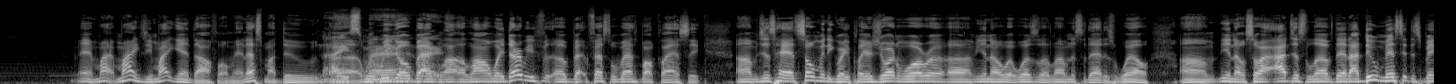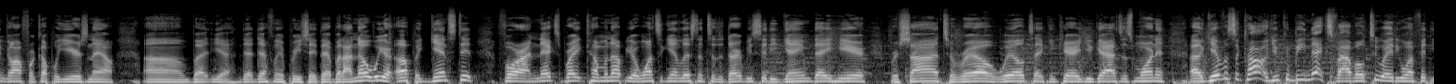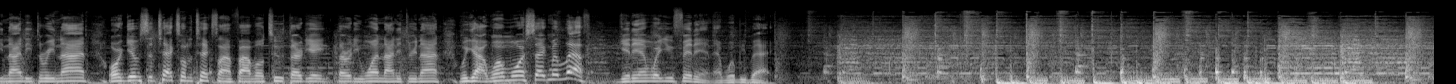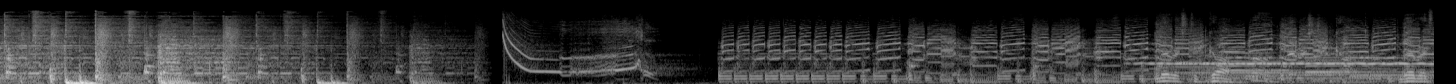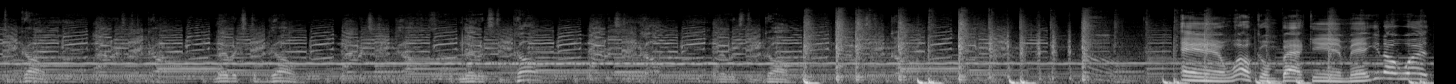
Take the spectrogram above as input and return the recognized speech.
Man, Mike, Mike G, Mike Gandolfo, man, that's my dude. Nice, uh, we- We go back Nice. a long way. Derby uh, Festival Basketball Classic um, just had so many great players. Jordan Nwora, um, you know, it was an alumnus of that as well. Um, you know, so I, I just love that. I do miss it. It's been gone for a couple years now, um, but yeah, de- definitely appreciate that. But I know we are up against it for our next break coming up. You're once again listening to the Derby City Game Day here. Rashawn, Terrell, Will taking care of you guys this morning. Uh, give us a call. You can be next 502 8150 939 or give us a text on the text line 502 38 31 939. We got one more segment left. Get in where you fit in, and we'll be back. Lyrics to go. Lyrics to go. Lyrics to go. Lyrics to go. Lyrics to go. Lyrics to go. And welcome back in, man. You know what?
